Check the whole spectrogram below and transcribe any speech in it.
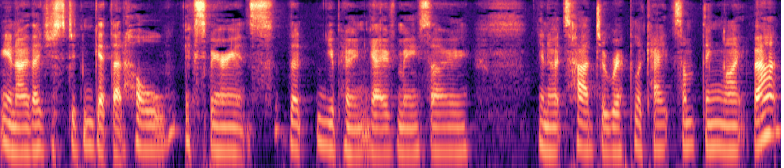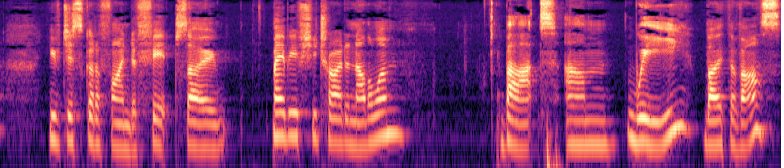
you know, they just didn't get that whole experience that Yeppoon gave me. So, you know, it's hard to replicate something like that. You've just got to find a fit. So maybe if she tried another one. But um, we, both of us,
